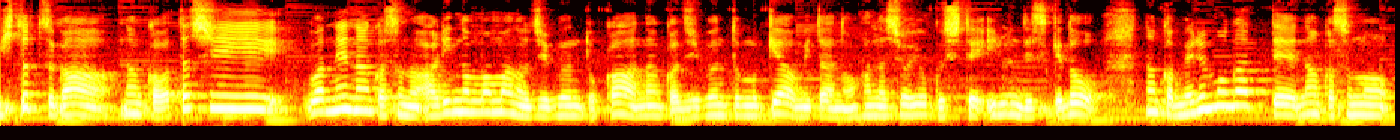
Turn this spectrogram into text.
一つがなんか私はねなんかそのありのままの自分とかなんか自分と向き合うみたいなお話をよくしているんですけどなんかメルマガってなんかその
